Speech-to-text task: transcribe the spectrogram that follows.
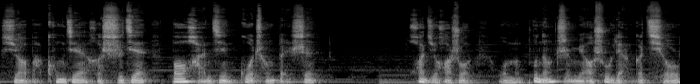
需要把空间和时间包含进过程本身。换句话说，我们不能只描述两个球，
